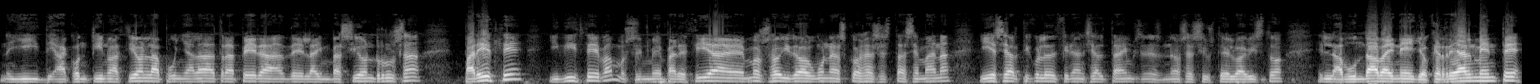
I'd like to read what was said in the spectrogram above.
y a continuación la puñalada trapera de la invasión rusa, parece y dice, vamos, me parecía, hemos oído algunas cosas esta semana y ese artículo del Financial Times, no sé si usted lo ha visto, abundaba en ello, que realmente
